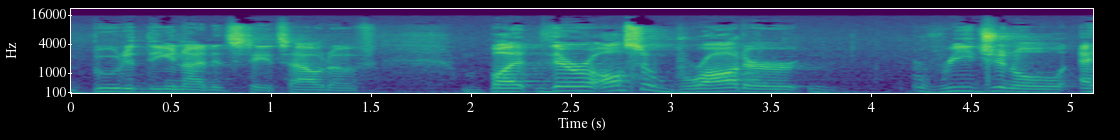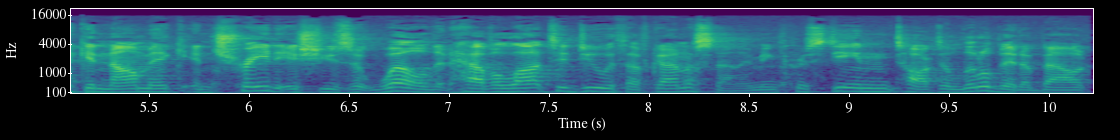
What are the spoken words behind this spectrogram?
booted the United States out of. But there are also broader regional economic and trade issues as well that have a lot to do with Afghanistan. I mean, Christine talked a little bit about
